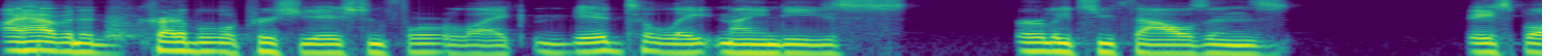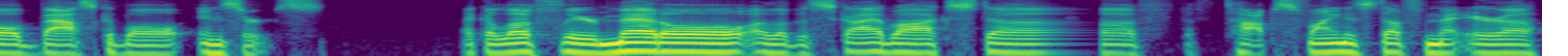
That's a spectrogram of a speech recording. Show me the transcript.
I have an incredible appreciation for like mid to late 90s, early 2000s baseball, basketball inserts. Like I love Fleer Metal, I love the Skybox stuff, the Topps finest stuff from that era.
